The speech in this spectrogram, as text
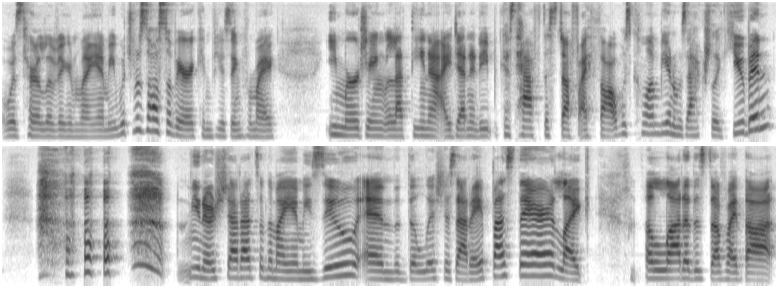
was her living in Miami, which was also very confusing for my emerging Latina identity because half the stuff I thought was Colombian was actually Cuban. you know, shout out to the Miami Zoo and the delicious arepas there. Like a lot of the stuff I thought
